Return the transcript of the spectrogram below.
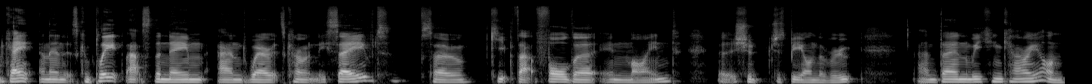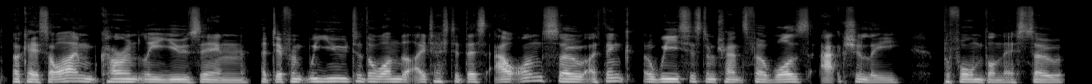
Okay, and then it's complete. That's the name and where it's currently saved. So keep that folder in mind that it should just be on the root and then we can carry on. Okay, so I'm currently using a different Wii U to the one that I tested this out on, so I think a Wii system transfer was actually performed on this. So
